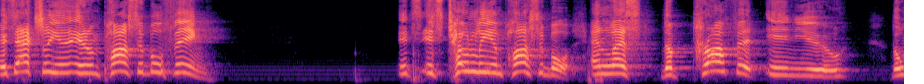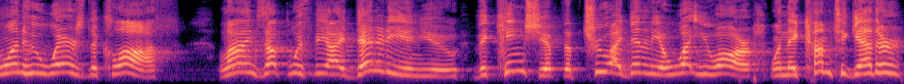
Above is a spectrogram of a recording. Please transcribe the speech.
It's actually an impossible thing. It's, it's totally impossible unless the prophet in you, the one who wears the cloth, lines up with the identity in you, the kingship, the true identity of what you are, when they come together.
